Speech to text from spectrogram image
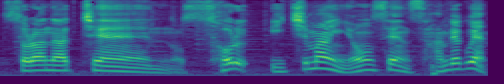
ソラナチェーンのソル1万4300円。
